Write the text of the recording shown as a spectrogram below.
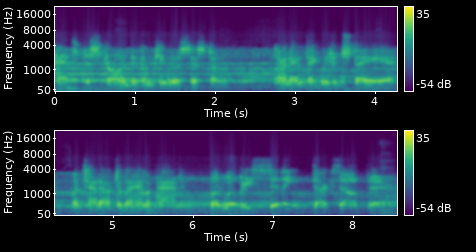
pet destroyed the computer system. I didn't think we should stay here. Let's head out to the helipad. But we'll be sitting ducks out there.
